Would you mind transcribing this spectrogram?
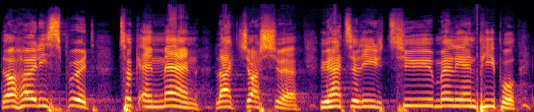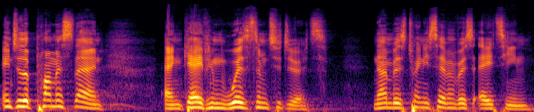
The Holy Spirit took a man like Joshua, who had to lead two million people into the promised land, and gave him wisdom to do it. Numbers 27, verse 18.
